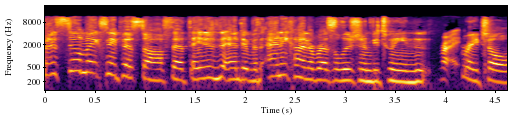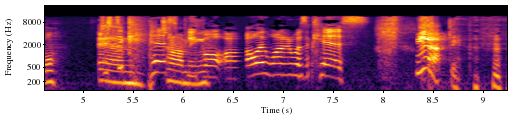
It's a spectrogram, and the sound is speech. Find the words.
But it still makes me pissed off that they didn't end it with any kind of resolution between Right. Rachel Just and a kiss, Tommy. people. All I wanted was a kiss. Yeah. Even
